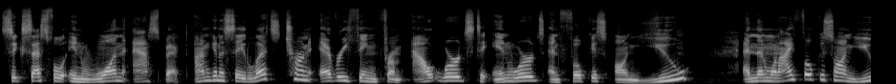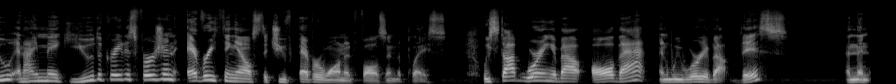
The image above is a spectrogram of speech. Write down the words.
successful in one aspect. I'm going to say, let's turn everything from outwards to inwards and focus on you. And then when I focus on you and I make you the greatest version, everything else that you've ever wanted falls into place. We stop worrying about all that and we worry about this, and then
